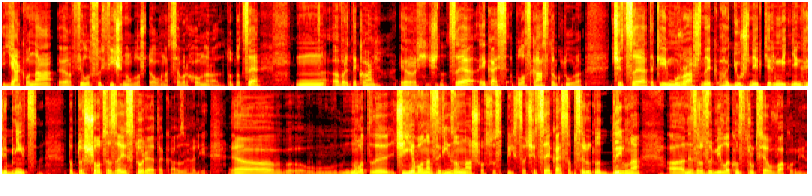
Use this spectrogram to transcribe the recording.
як вона е, філософічно влаштована, ця Верховна Рада. Тобто це м, вертикаль ієрархічна, це якась плоска структура, чи це такий мурашник, гадюшник, термітник, грібниця? Тобто, що це за історія така взагалі? Е, ну от, е, чи є вона зрізом нашого суспільства, чи це якась абсолютно дивна, е, незрозуміла конструкція в вакуумі?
